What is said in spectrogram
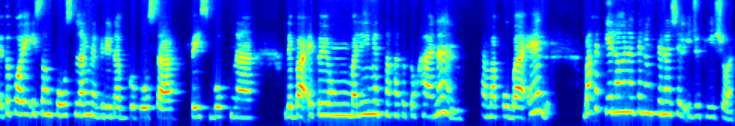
Ito po ay isang post lang na grinab ko po sa Facebook na 'di ba? Ito yung malimit na katotohanan. Tama po ba? And bakit kailangan natin ng financial education?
